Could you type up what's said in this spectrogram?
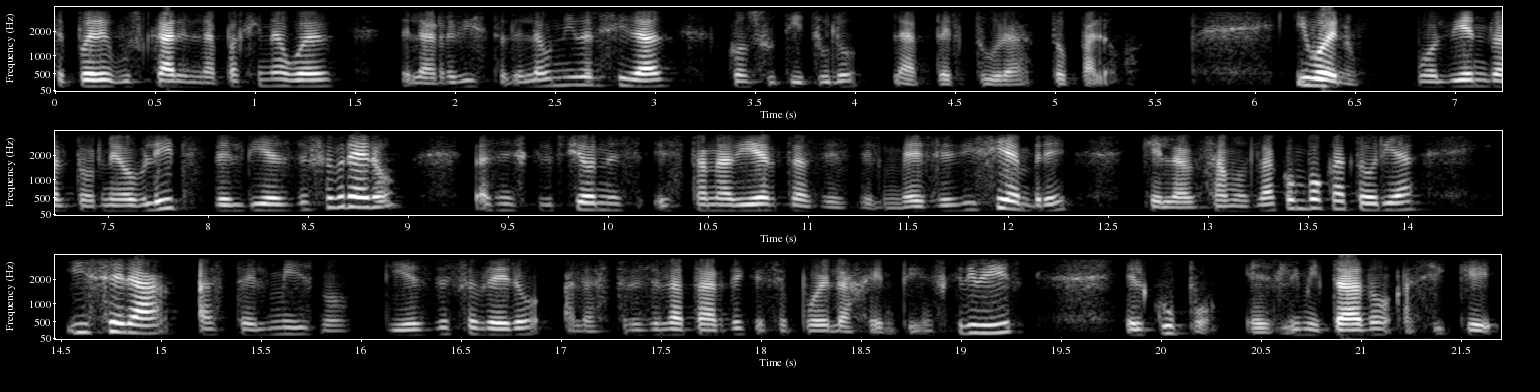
se puede buscar en la página web de la revista de la universidad con su título La Apertura Topálogo. Y bueno, volviendo al torneo Blitz del 10 de febrero, las inscripciones están abiertas desde el mes de diciembre, que lanzamos la convocatoria, y será hasta el mismo 10 de febrero a las 3 de la tarde que se puede la gente inscribir. El cupo es limitado, así que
